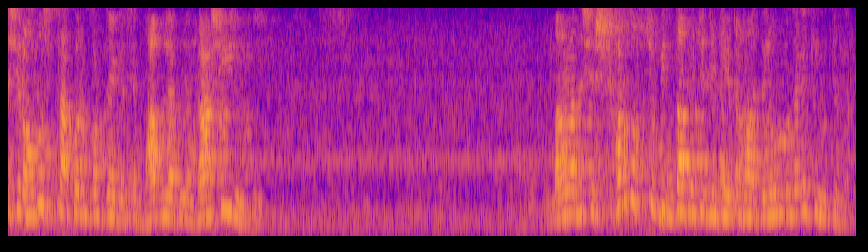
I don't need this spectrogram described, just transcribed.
দেশের অবস্থা কোন পর্যায়ে গেছে? ভাবলে আপনার গাছই বাংলাদেশের সর্বোচ্চ বিদ্যাপীঠে যদি এটা হয় তাহলে অন্য জায়গায় কি হতে পারে?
